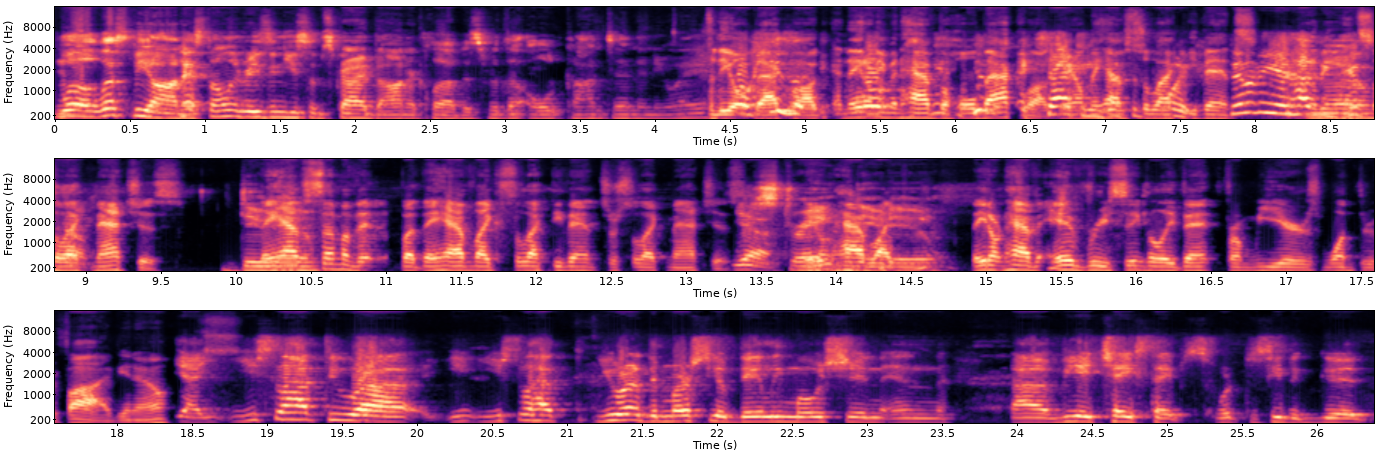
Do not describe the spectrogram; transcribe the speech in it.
well, let's be honest. The only reason you subscribe to Honor Club is for the old content anyway. For the old Oh, backlog, a- and they don't even have the whole yeah, backlog. they only have that's the select events They don't even have the I know. good and select matches. Doo-doo. They have some of it, but they have like select events or select matches. Yeah. straight. They don't have, like, doo-doo. They don't have every single event from years one through five. You know. yeah, you still have to. Uh, you, you still have. You're at the mercy of Daily Motion and uh, VHS tapes for to see the good,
